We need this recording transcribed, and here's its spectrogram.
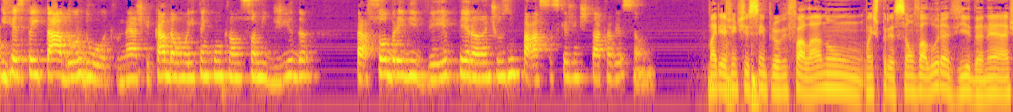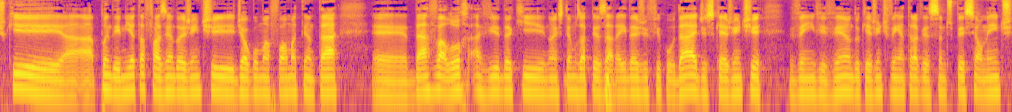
e respeitar a dor do outro, né? Acho que cada um aí está encontrando sua medida para sobreviver perante os impasses que a gente está atravessando. Maria, a gente sempre ouve falar numa expressão valor à vida, né? Acho que a, a pandemia está fazendo a gente, de alguma forma, tentar é, dar valor à vida que nós temos, apesar aí das dificuldades que a gente vem vivendo, que a gente vem atravessando, especialmente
